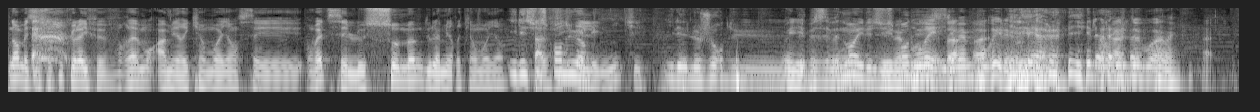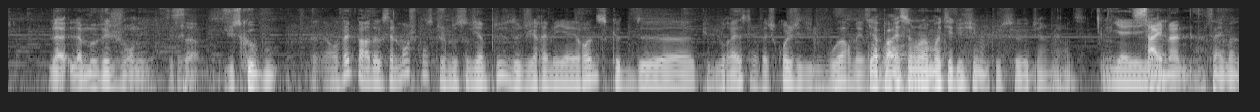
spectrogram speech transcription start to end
Non, mais c'est surtout que là, il fait vraiment américain moyen. C'est en fait, c'est le summum de l'américain moyen. Il est Sa suspendu, vie, hein. elle est niquée. Il est le jour du Oui, des événements, il est il est même suspendu. bourré, il est même bourré, Il est- il a la gueule de bois. La, la mauvaise journée, c'est ça. Jusqu'au bout. En fait, paradoxalement, je pense que je me souviens plus de Jeremy Irons que, de, euh, que du reste. En fait, je crois que j'ai dû le voir, mais Qui apparaît euh, seulement la moitié du film en plus, euh, Jeremy Irons. il y a- il y a- Simon. Simon,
